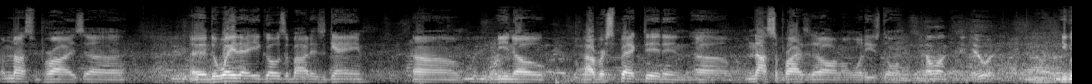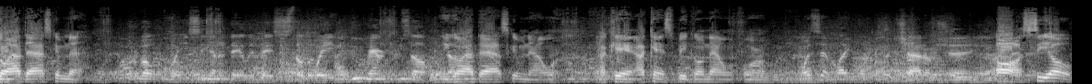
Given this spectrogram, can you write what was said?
I'm not surprised. Uh, uh, the way that he goes about his game, um, you know, I respect it, and uh, I'm not surprised at all on what he's doing. How long can he do it? You're gonna have to ask him that. What about what you see on a daily basis, though? The way he prepares himself. You're gonna have to ask him that one. I can't. I can't speak on that one for him. What's it like working with Chad O'Shea? Oh, Co.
